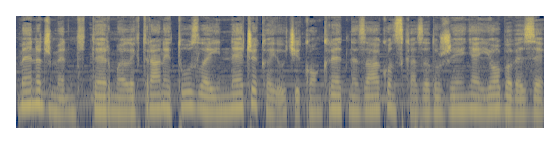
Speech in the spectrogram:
menadžment termoelektrane Tuzla i ne čekajući konkretne zakonska zaduženja i obaveze,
